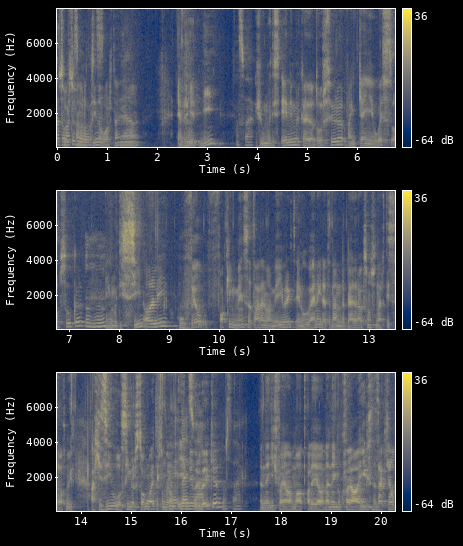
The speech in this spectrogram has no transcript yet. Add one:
soort van wordt. routine wordt. hè? ja. Ja. En vergeet niet, dat is waar. Je moet eens één nummer, kan je dat doorsturen, van Kanye West opzoeken. Mhm. En je moet eens zien, Aurélie, hoeveel fucking mensen dat daar hebben meegewerkt en hoe weinig dat er aan de bijdrage soms van de artiest zelf nog is. Als je ziet hoeveel singer-songwriters zonder aan Nee, één is nummer waar. werken, Dat is waar. dan denk ik van ja, maat, allee, ja, dan denk ik ook van ja, hier is een zak geld.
